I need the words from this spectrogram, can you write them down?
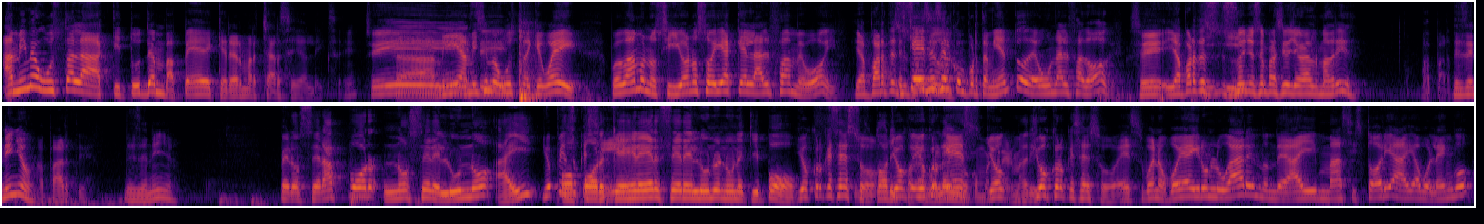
A mí me gusta la actitud de Mbappé de querer marcharse, Alex. ¿eh? Sí, O sea, a mí, a mí sí. sí. me gusta de que, güey, pues vámonos, si yo no soy aquel alfa, me voy. Y aparte Es su que ese es sueño- el comportamiento de un alfa dog. Sí, y aparte su Y- sueño siempre ha sido llegar al Madrid. Aparte. Desde niño. Aparte. Desde niño. Pero será por no ser el uno ahí Yo pienso o que por sí. querer ser el uno en un equipo. Yo creo que es eso. Histórico, yo yo creo que es. como el Yo, Real Madrid. yo creo que es eso. Es bueno, voy a ir a un lugar en donde hay más historia, hay abolengo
